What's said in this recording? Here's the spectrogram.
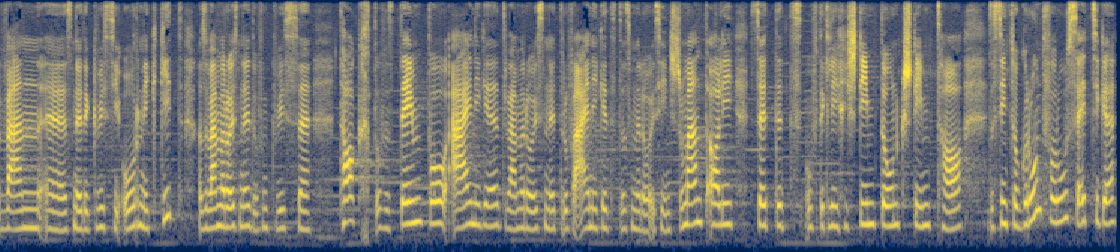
wenn äh, es nicht eine gewisse Ordnung gibt. Also wenn wir uns nicht auf einen gewissen Takt, auf ein Tempo einigen, wenn wir uns nicht darauf einigen, dass wir unsere Instrumente alle auf den gleichen Stimmton gestimmt haben. Das sind so Grundvoraussetzungen,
